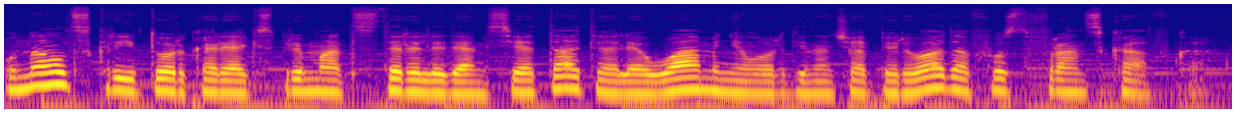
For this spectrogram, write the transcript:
Un alt scriitor care a exprimat stările de anxietate ale oamenilor din acea perioadă a fost Franz Kafka –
